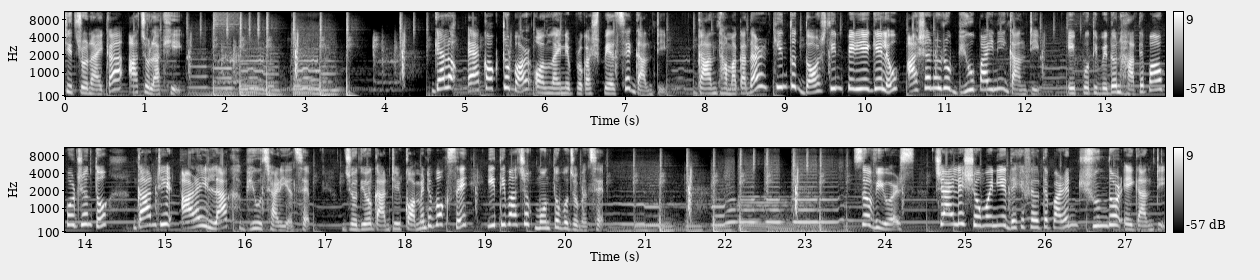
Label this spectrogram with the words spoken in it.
চিত্রনায়িকা আচল আখি গেল এক অক্টোবর অনলাইনে প্রকাশ পেয়েছে গানটি। গান ধামাকাদার, কিন্তু দশ দিন পেরিয়ে গেলেও আশানুরূপ ভিউ পায়নি গানটি। এই প্রতিবেদন হাতে পাওয়া পর্যন্ত গানটির আড়াই লাখ ভিউ ছাড়িয়েছে। যদিও গানটির কমেন্ট বক্সে ইতিবাচক মন্তব্য জমেছে। সো ভিউয়ার্স চাইলে সময় নিয়ে দেখে ফেলতে পারেন সুন্দর এই গানটি।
